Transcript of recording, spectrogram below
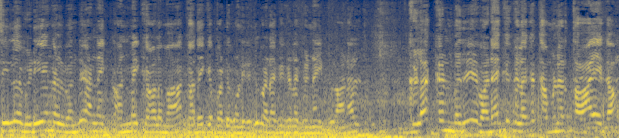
சில விடயங்கள் வந்து அன்னை அண்மை காலமாக கதைக்கப்பட்டு கொண்டிருக்கு வடக்கு கிழக்கு இணைப்பு. ஆனால் கிழக்கு என்பது வடக்கு கிழக்கு தமிழர் தாயகம்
